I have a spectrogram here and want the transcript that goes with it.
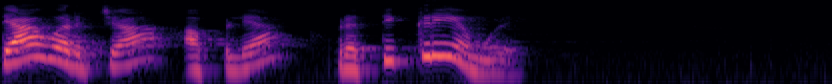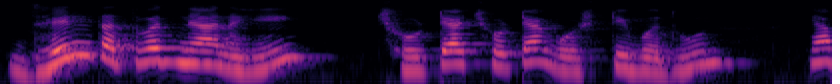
त्यावरच्या आपल्या प्रतिक्रियेमुळे. झेन तत्त्वज्ञानही छोट्या छोट्या गोष्टीमधून ह्या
